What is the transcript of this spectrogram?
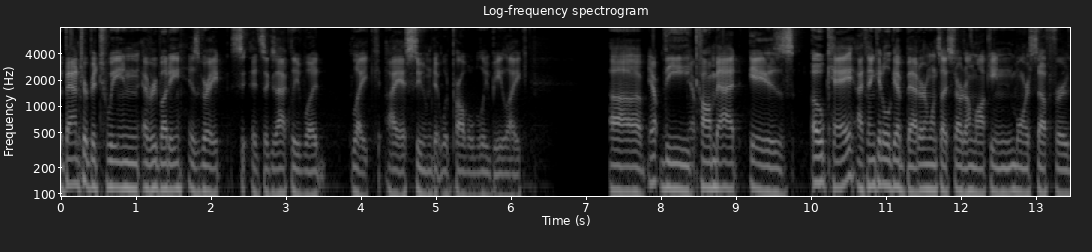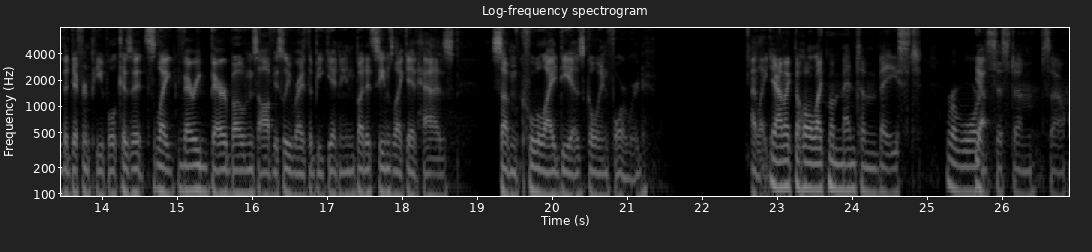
the banter between everybody is great. It's exactly what like I assumed it would probably be like. Uh, Yep, the yep. combat is okay. I think it'll get better once I start unlocking more stuff for the different people because it's like very bare bones, obviously, right at the beginning, but it seems like it has some cool ideas going forward. I like it. Yeah, I like the whole like momentum based reward Yeah. system. So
